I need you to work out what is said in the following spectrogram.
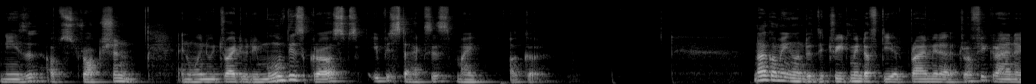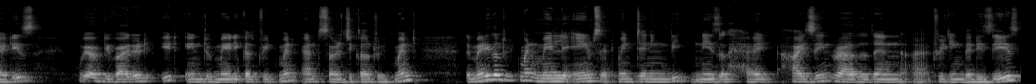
nasal obstruction. And when we try to remove these crusts, epistaxis might occur. Now coming on to the treatment of the primary atrophic rhinitis, we have divided it into medical treatment and surgical treatment. The medical treatment mainly aims at maintaining the nasal hy hygiene rather than uh, treating the disease.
